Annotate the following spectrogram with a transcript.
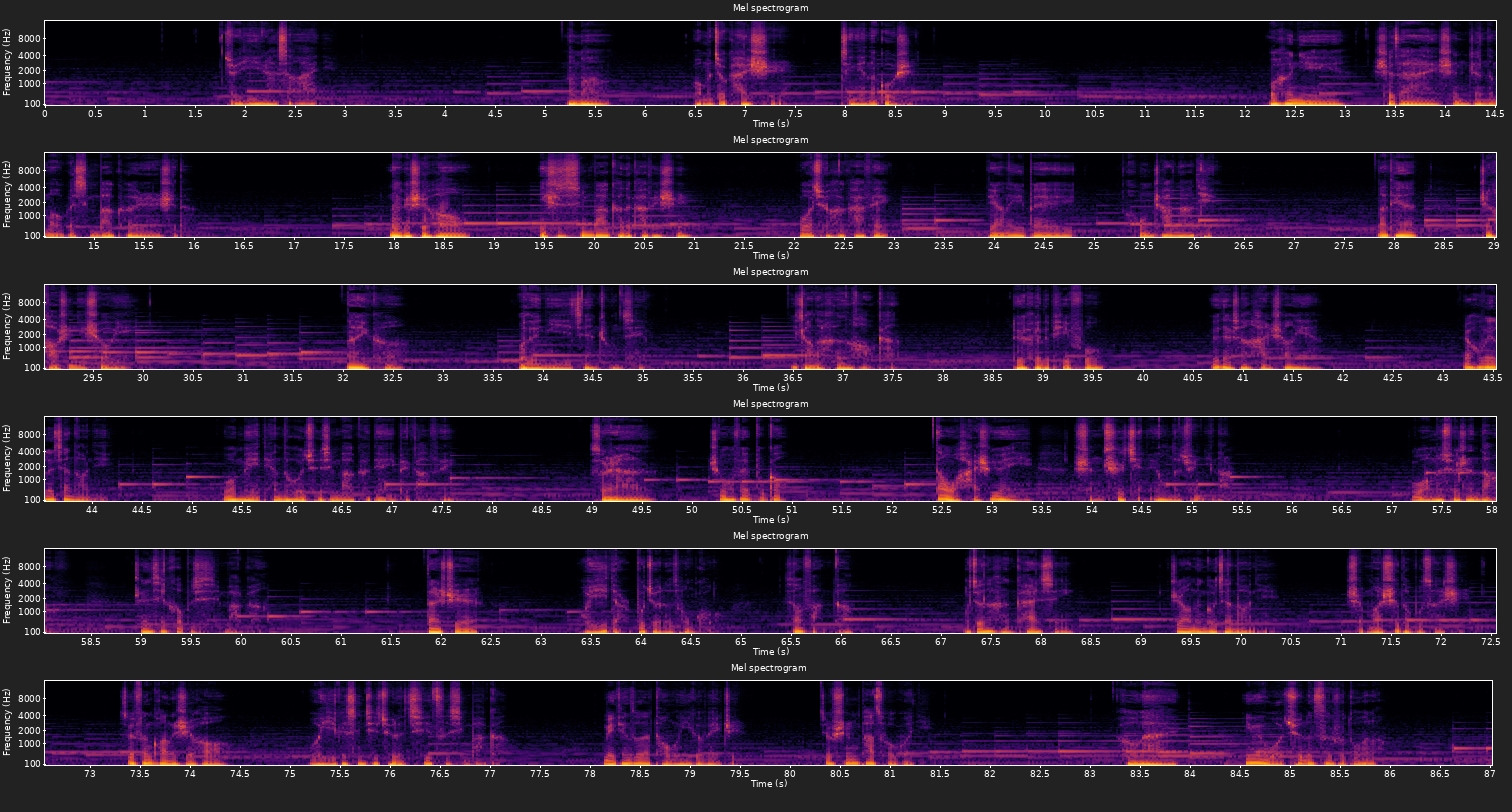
却依然想爱你。那么，我们就开始今天的故事。我和你是在深圳的某个星巴克认识的。那个时候，你是星巴克的咖啡师。我去喝咖啡，点了一杯红茶拿铁。那天正好是你收银，那一刻我对你一见钟情。你长得很好看，略黑的皮肤，有点像韩商言。然后为了见到你，我每天都会去星巴克点一杯咖啡。虽然生活费不够。但我还是愿意省吃俭用的去你那儿。我们学生党真心喝不起星巴克，但是我一点不觉得痛苦，相反的，我觉得很开心。只要能够见到你，什么事都不算事。最疯狂的时候，我一个星期去了七次星巴克，每天坐在同一个位置，就生怕错过你。因为我去的次数多了，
